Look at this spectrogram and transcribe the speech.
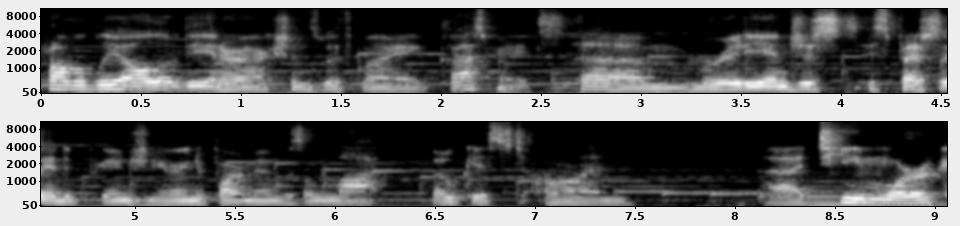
Probably all of the interactions with my classmates. Um, Meridian, just especially in the pre engineering department, was a lot focused on uh, teamwork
